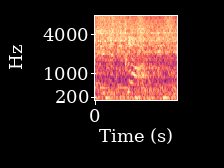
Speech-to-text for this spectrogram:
God.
